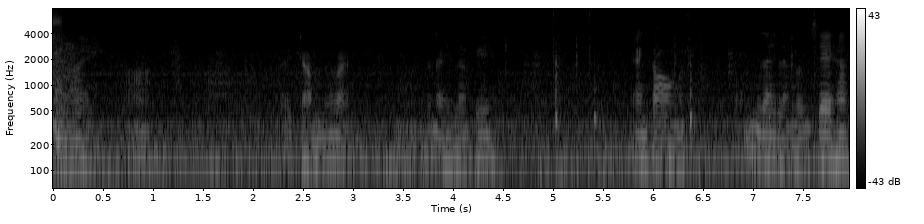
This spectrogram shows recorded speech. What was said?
Rồi đó. Tay cầm các bạn. Cái này là cái an toàn này. Giống như đây là ngừng xe ha.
